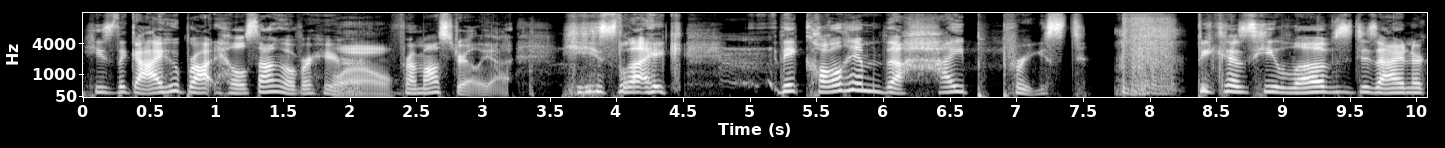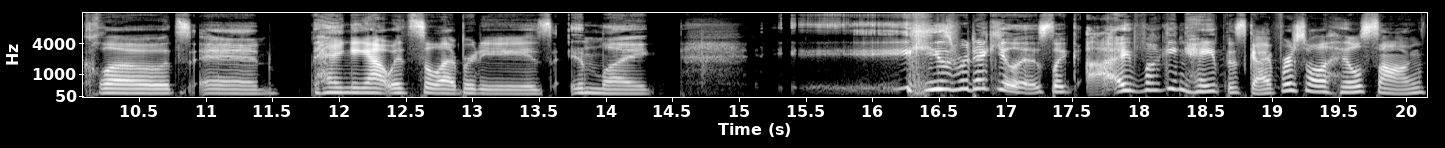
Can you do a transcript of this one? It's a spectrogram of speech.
He's the guy who brought Hillsong over here Wow. from Australia. He's like, they call him the hype priest because he loves designer clothes and hanging out with celebrities and like, he's ridiculous. Like, I fucking hate this guy. First of all, Hillsong,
